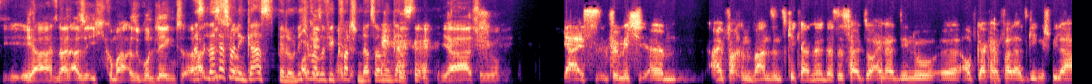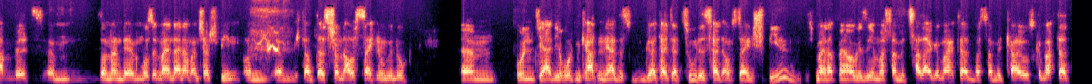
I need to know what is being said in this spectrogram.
Ja, nein, also ich, guck mal, also grundlegend. Lass, lass erstmal den Gast, Bello, nicht okay, immer so viel quatschen, okay. dazu haben wir einen Gast. ja, Entschuldigung. Ja, ist für mich ähm, einfach ein Wahnsinnskicker. Ne? Das ist halt so einer, den du äh, auf gar keinen Fall als Gegenspieler haben willst. Ähm, sondern der muss immer in deiner Mannschaft spielen. Und ähm, ich glaube, das ist schon Auszeichnung genug. Ähm, und ja, die roten Karten, ja, das gehört halt dazu. Das ist halt auch sein Spiel. Ich meine, hat man ja auch gesehen, was er mit Salah gemacht hat, was er mit Carlos gemacht hat.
